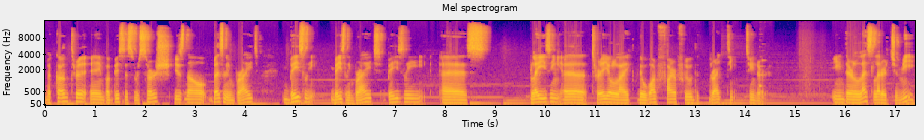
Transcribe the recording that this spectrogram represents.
McCountry and Babis's research is now dazzling bright, basely, basely bright, basely as blazing a trail like the wildfire through the dry tinder. In their last letter to me,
